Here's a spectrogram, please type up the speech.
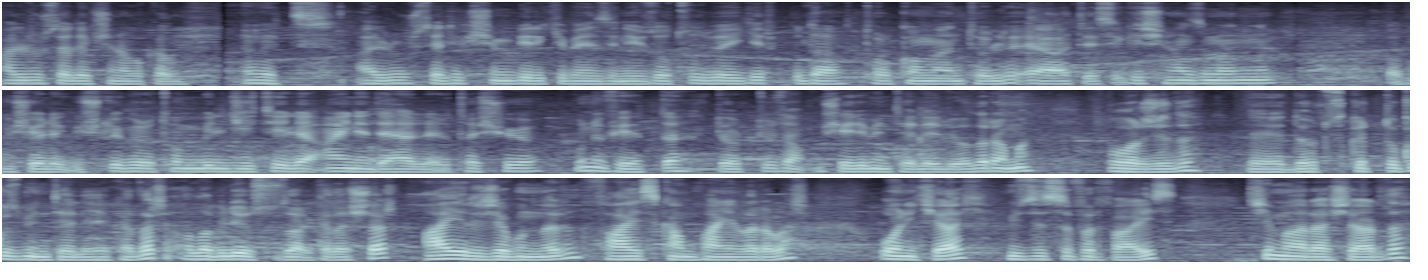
Allure Selection'a bakalım. Evet, Allure Selection 1.2 benzini 130 beygir. Bu da tork konventörlü EAT8 şanzımanlı. Bakın şöyle güçlü bir otomobil GT ile aynı değerleri taşıyor. Bunun fiyatı da 467.000 TL diyorlar ama bu aracı da e, 449.000 TL'ye kadar alabiliyorsunuz arkadaşlar. Ayrıca bunların faiz kampanyaları var. 12 ay %0 faiz. Kimi araçlarda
